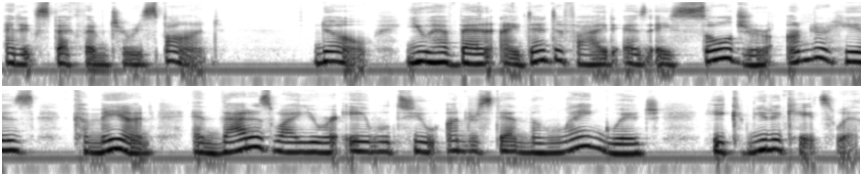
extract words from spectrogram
and expect them to respond. No, you have been identified as a soldier under his command, and that is why you are able to understand the language he communicates with.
